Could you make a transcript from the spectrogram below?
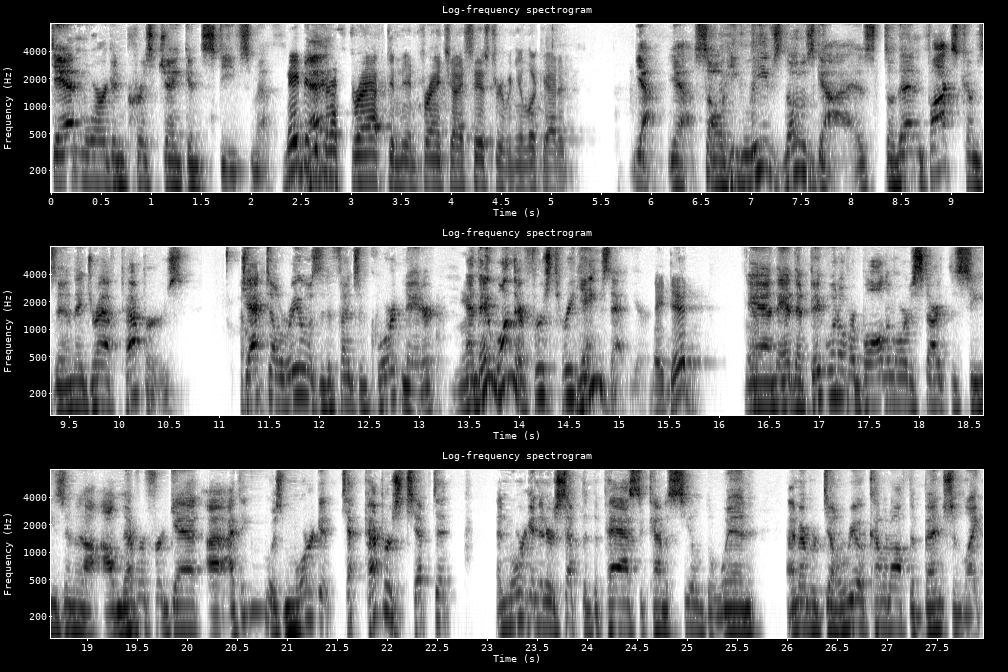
Dan Morgan, Chris Jenkins, Steve Smith. Maybe okay? the best draft in, in franchise history when you look at it. Yeah, yeah. So he leaves those guys. So then Fox comes in, they draft Peppers. Jack Del Rio was the defensive coordinator, mm-hmm. and they won their first three games that year. They did. Yeah. And they had that big win over Baltimore to start the season. And I'll, I'll never forget, I, I, think it was Morgan, Te- Peppers tipped it, and Morgan intercepted the pass that kind of sealed the win. I remember Del Rio coming off the bench and like,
